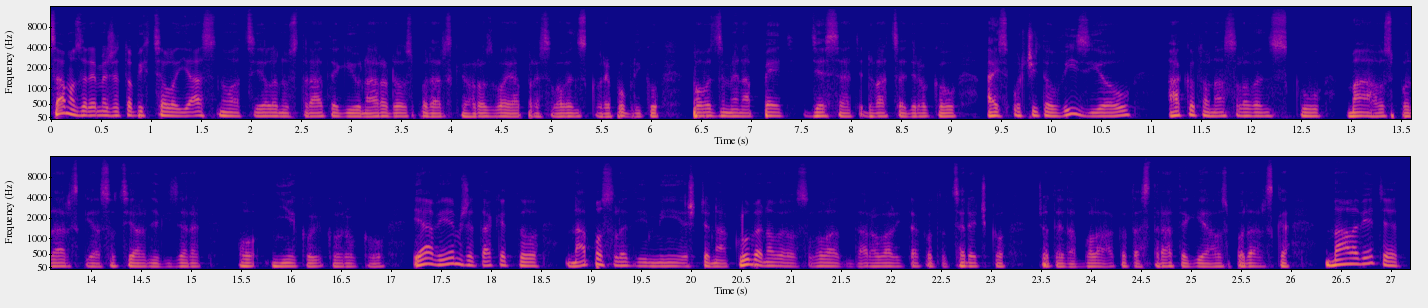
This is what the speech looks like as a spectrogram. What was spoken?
Samozrejme, že to by chcelo jasnú a cieľenú stratégiu národohospodárskeho rozvoja pre Slovenskú republiku, povedzme na 5, 10, 20 rokov, aj s určitou víziou, ako to na Slovensku má hospodársky a sociálne vyzerať o niekoľko rokov. Ja viem, že takéto naposledy mi ešte na klube Nového slova darovali takoto cerečko, čo teda bola ako tá stratégia hospodárska. No ale viete,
